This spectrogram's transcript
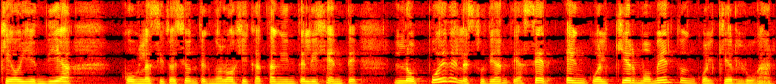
que hoy en día con la situación tecnológica tan inteligente, lo puede el estudiante hacer en cualquier momento, en cualquier lugar.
